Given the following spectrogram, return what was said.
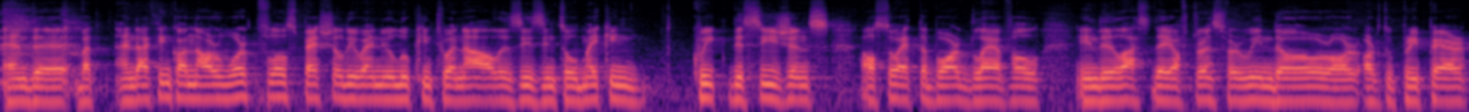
And, uh, but, and I think on our workflow, especially when you look into analysis, into making quick decisions also at the board level in the last day of transfer window or, or to prepare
